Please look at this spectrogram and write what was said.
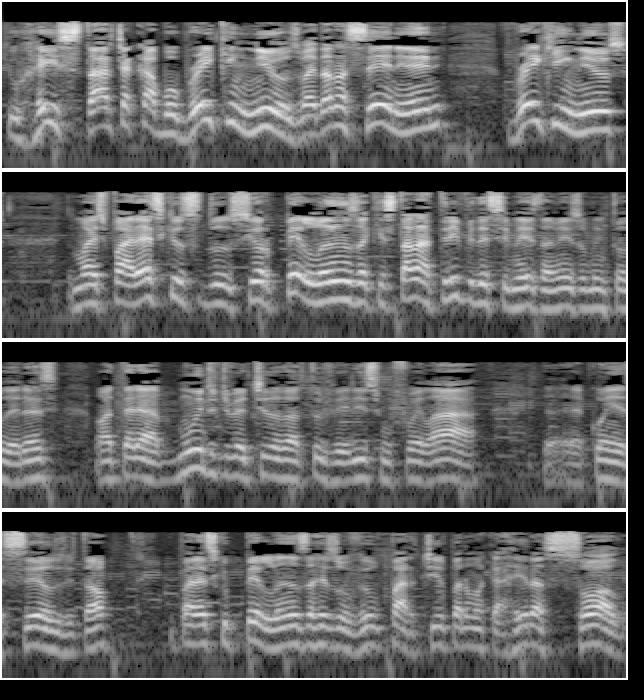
que o Restart acabou. Breaking News, vai dar na CNN. Breaking News. Mas parece que o do senhor Pelanza, que está na trip desse mês também sobre intolerância, uma matéria muito divertida do Arthur Veríssimo, foi lá é, conhecê-los e tal. E parece que o Pelanza resolveu partir para uma carreira solo.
